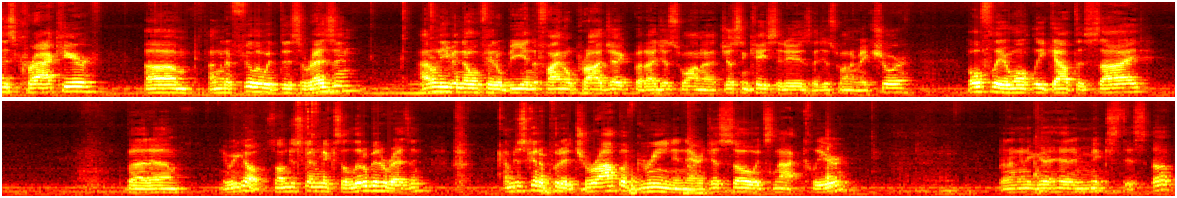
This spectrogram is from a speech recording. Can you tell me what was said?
This crack here. Um, I'm gonna fill it with this resin. I don't even know if it'll be in the final project, but I just wanna, just in case it is, I just wanna make sure. Hopefully it won't leak out the side. But um, here we go. So I'm just gonna mix a little bit of resin. I'm just gonna put a drop of green in there just so it's not clear. But I'm gonna go ahead and mix this up.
